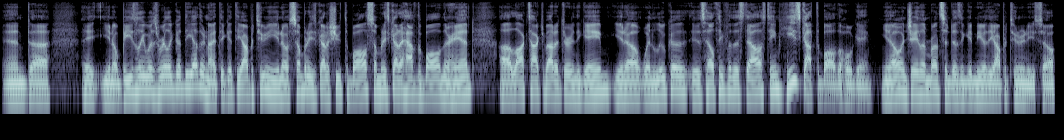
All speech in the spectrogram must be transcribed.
and uh, you know Beasley was really good the other night. They get the opportunity. You know somebody's got to shoot the ball, somebody's got to have the ball in their hand. Uh, Locke talked about it during the game. You know when Luka is healthy for this Dallas team, he's got the ball the whole game. You know, and Jalen Brunson doesn't get near the opportunity. So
